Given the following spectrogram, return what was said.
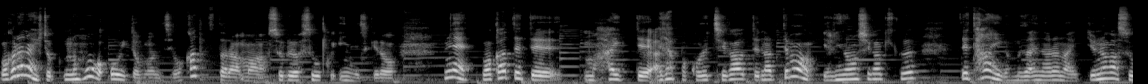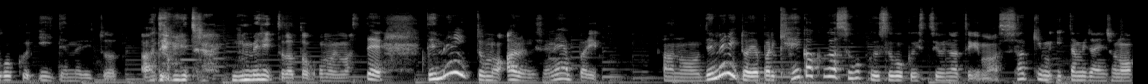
わからない人の方が多いと思うんですよ。分かってたら、まあ、それはすごくいいんですけど、ね、分かってて、まあ、入って、あ、やっぱこれ違うってなっても、やり直しが効く。で、単位が無駄にならないっていうのがすごくいいデメリット、あ、デメリットじゃない、メリットだと思います。で、デメリットもあるんですよね、やっぱり。あのデメリットはやっぱり計画がすごくすごく必要になってきます。さっき言ったみたいにその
